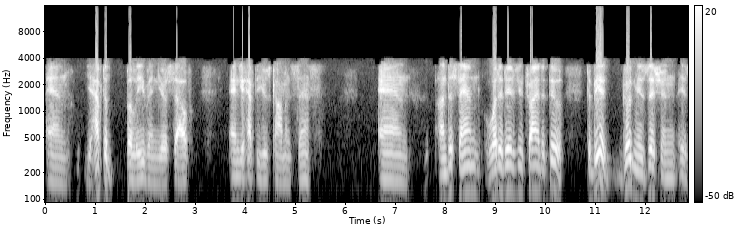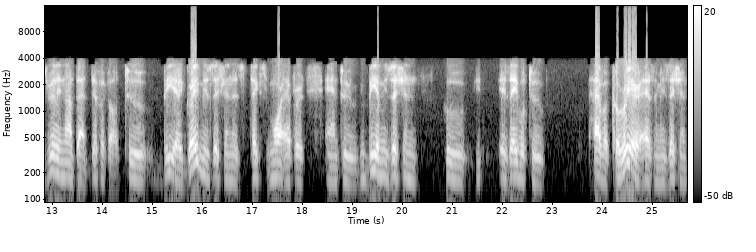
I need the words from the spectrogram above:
and you have to believe in yourself, and you have to use common sense, and understand what it is you're trying to do. To be a good musician is really not that difficult. To be a great musician is takes more effort, and to be a musician who is able to have a career as a musician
